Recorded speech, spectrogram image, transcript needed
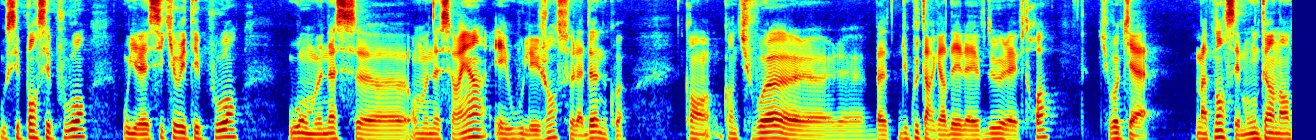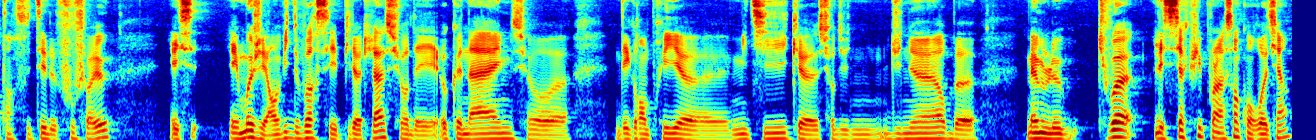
où c'est pensé pour, où il y a la sécurité pour, où on menace, euh, on menace rien et où les gens se la donnent quoi. Quand, quand tu vois, euh, le- bah, du coup, tu as regardé la F2 et la F3, tu vois qu'il y a maintenant c'est monté en intensité de fou furieux et, et moi j'ai envie de voir ces pilotes là sur des Hockenheim, sur euh, des grands prix mythiques, sur du, du même le, tu vois, les circuits pour l'instant qu'on retient,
